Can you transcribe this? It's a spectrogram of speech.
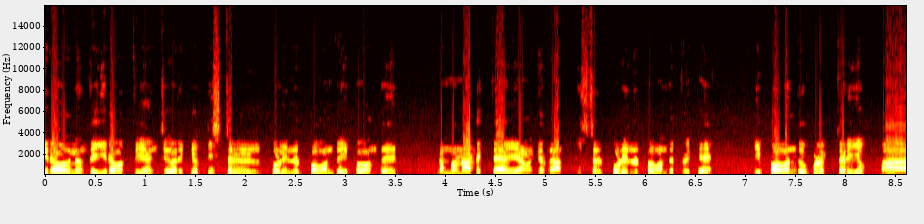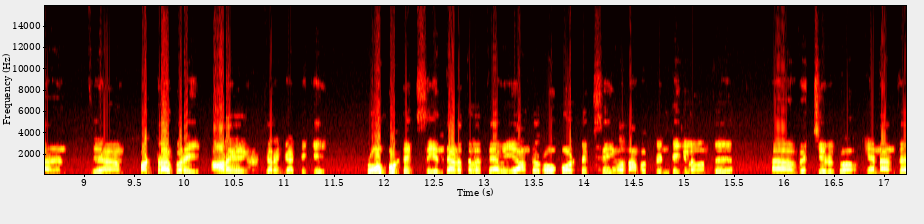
இருபதுலேருந்து இருபத்தி அஞ்சு வரைக்கும் டிஜிட்டல் தொழில்நுட்பம் வந்து இப்போ வந்து நம்ம நாட்டுக்கு தேவையானது அந்த டிஜிட்டல் தொழில்நுட்பம் வந்துட்டு இருக்கு இப்போ வந்து உங்களுக்கு தெரியும் பற்றாக்குறை ஆலைகள் இருக்கிறங்காட்டிக்கு ரோபோட்டிக்ஸ் எந்த இடத்துல தேவையோ அந்த ரோபோட்டிக்ஸையும் நம்ம பிரிண்டிங்கில் வந்து வச்சுருக்கோம் வச்சிருக்கோம். ஏன்னா அந்த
